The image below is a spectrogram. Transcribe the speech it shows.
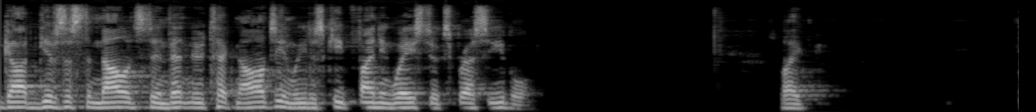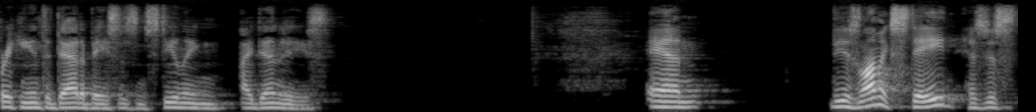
God gives us the knowledge to invent new technology, and we just keep finding ways to express evil. Like breaking into databases and stealing identities. And the Islamic State has just,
